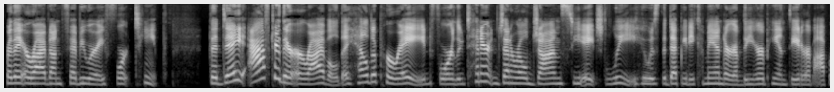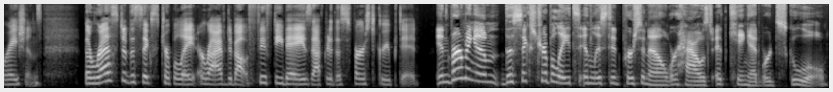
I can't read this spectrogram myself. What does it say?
where they arrived on February 14th. The day after their arrival, they held a parade for Lieutenant General John C.H. Lee, who was the deputy commander of the European Theater of Operations. The rest of the 6888 arrived about 50 days after this first group did. In Birmingham, the 6888's enlisted personnel were housed at King Edward School,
